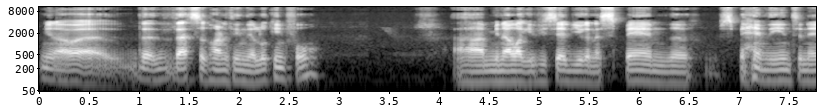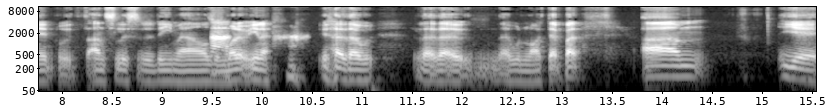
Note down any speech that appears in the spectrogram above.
you know, uh, th- that's the kind of thing they're looking for. Um, you know, like if you said you're going to spam the spam the internet with unsolicited emails and Ah. whatever, you know, you know they would they they, they wouldn't like that. But um, yeah,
